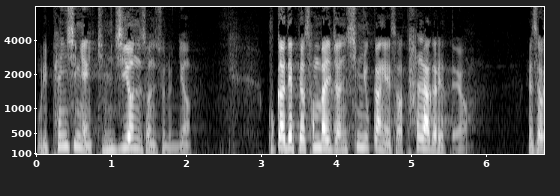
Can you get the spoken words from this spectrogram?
우리 펜싱의 김지연 선수는요, 국가대표 선발전 16강에서 탈락을 했대요. 그래서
